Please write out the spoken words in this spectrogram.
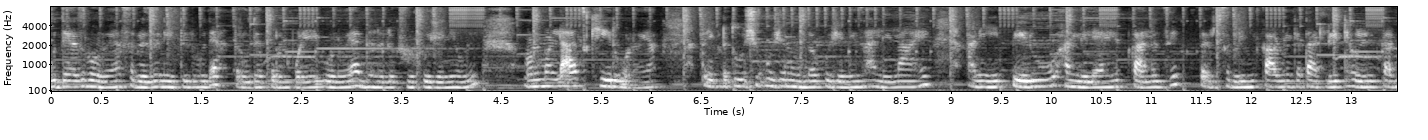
उद्याच बनवूया. सगळेजण येतील उद्या. तर उद्या पुरणपोळी बनवूया. धनलक्ष्मी पूजनही होईल म्हणून म्हणलं आज खीर बनवूया. तर इकडे तुळशीपूजन उमरापूजनही झालेलं आहे. आणि पेरू आणलेले आहेत कालच हे. तर सगळी मी काढून एका ताटली ठेवलेली कारण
